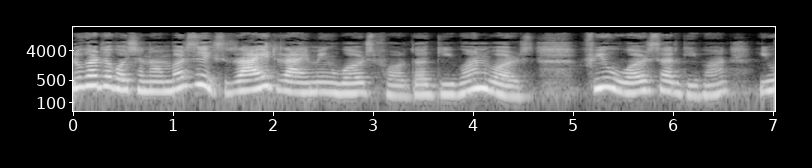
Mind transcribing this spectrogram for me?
Look at the question number 6. Write rhyming words for the given words. Few words are given. You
